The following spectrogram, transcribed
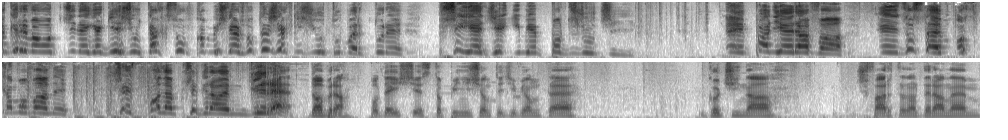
nagrywał odcinek jak jeździł taksówką, myślę, że to też jakiś youtuber, który przyjedzie i mnie podrzuci! Ej, panie Rafa! Ej, zostałem oskamowany! Przez pana przegrałem grę! Dobra, podejście 159 Godzina Czwarta nad ranem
